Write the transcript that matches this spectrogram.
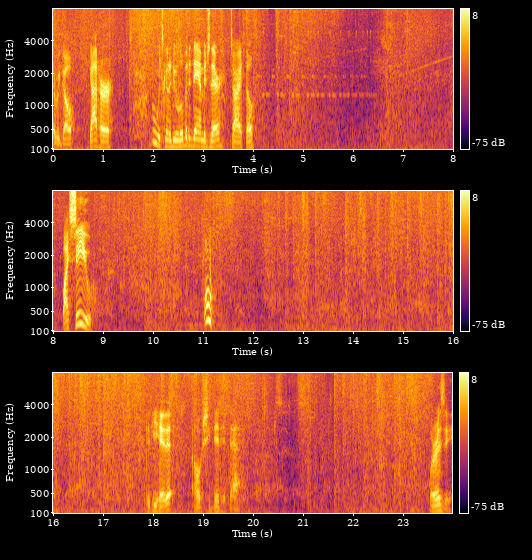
There we go. Got her. Ooh, it's going to do a little bit of damage there. It's alright, though. Well, I see you. Ooh. Did he hit it? Oh, she did hit that. Where is he?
